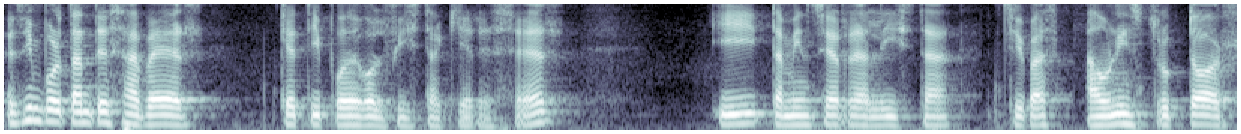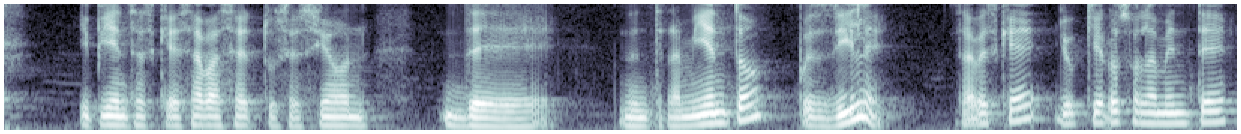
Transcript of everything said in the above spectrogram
Es importante saber qué tipo de golfista quieres ser y también ser realista. Si vas a un instructor y piensas que esa va a ser tu sesión de de entrenamiento, pues dile, ¿sabes qué? Yo quiero solamente,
